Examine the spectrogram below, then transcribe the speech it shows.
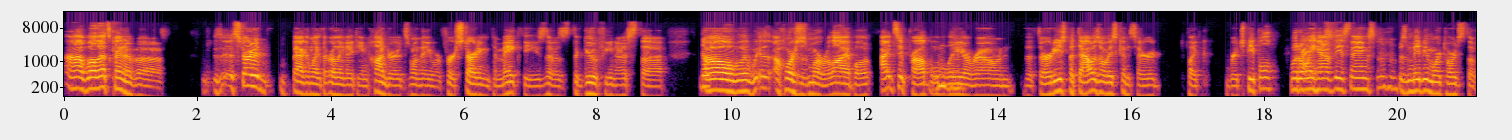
Uh, well, that's kind of uh, it started back in like the early 1900s when they were first starting to make these. There was the goofiness, the nope. oh, a horse is more reliable. I'd say probably mm-hmm. around the 30s, but that was always considered like rich people would right. only have these things. Mm-hmm. It was maybe more towards the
